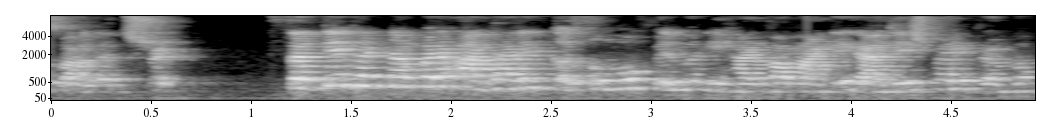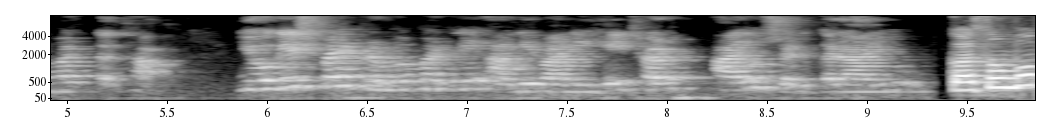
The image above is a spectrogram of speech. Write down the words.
સ્વાગત છે. સત્ય ઘટના પર આધારિત કસુંબો ફિલ્મ નિહાળવા માટે રાજેશભાઈ બ્રહ્મભટ્ટ તથા કસુંબો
